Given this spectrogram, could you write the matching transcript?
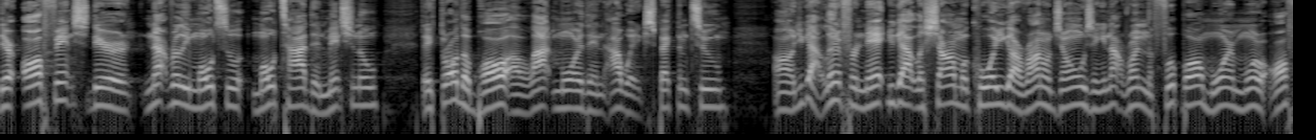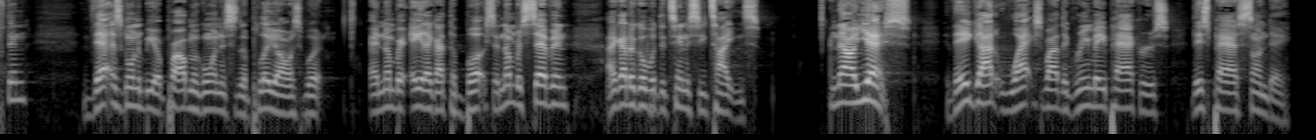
Their offense, they're not really multi multi dimensional. They throw the ball a lot more than I would expect them to. Uh, you got Leonard Fournette, you got LeSean McCoy, you got Ronald Jones, and you're not running the football more and more often. That is going to be a problem going into the playoffs. But at number eight, I got the Bucks. At number seven, I got to go with the Tennessee Titans. Now, yes, they got waxed by the Green Bay Packers this past Sunday,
